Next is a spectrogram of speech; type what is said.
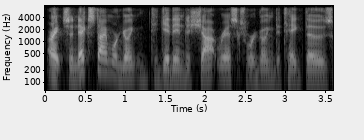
All right, so next time we're going to get into shot risks. We're going to take those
